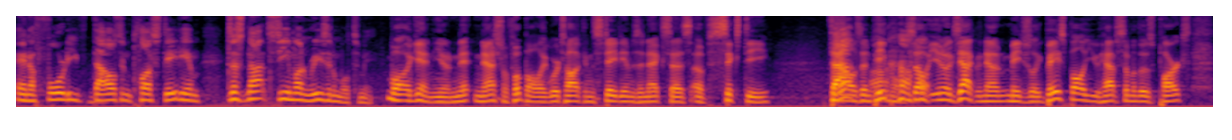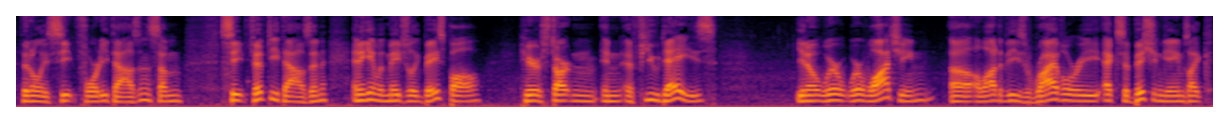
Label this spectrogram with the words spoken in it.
in a 40,000 plus stadium does not seem unreasonable to me. Well, again, you know, N- National Football League, we're talking stadiums in excess of 60,000 Yeah. people. so, you know, exactly. Now, in Major League Baseball, you have some of those parks that only seat 40,000, some seat 50,000. And again, with Major League Baseball, here starting in a few days, you know, we're, we're watching uh, a lot of these rivalry exhibition games like.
